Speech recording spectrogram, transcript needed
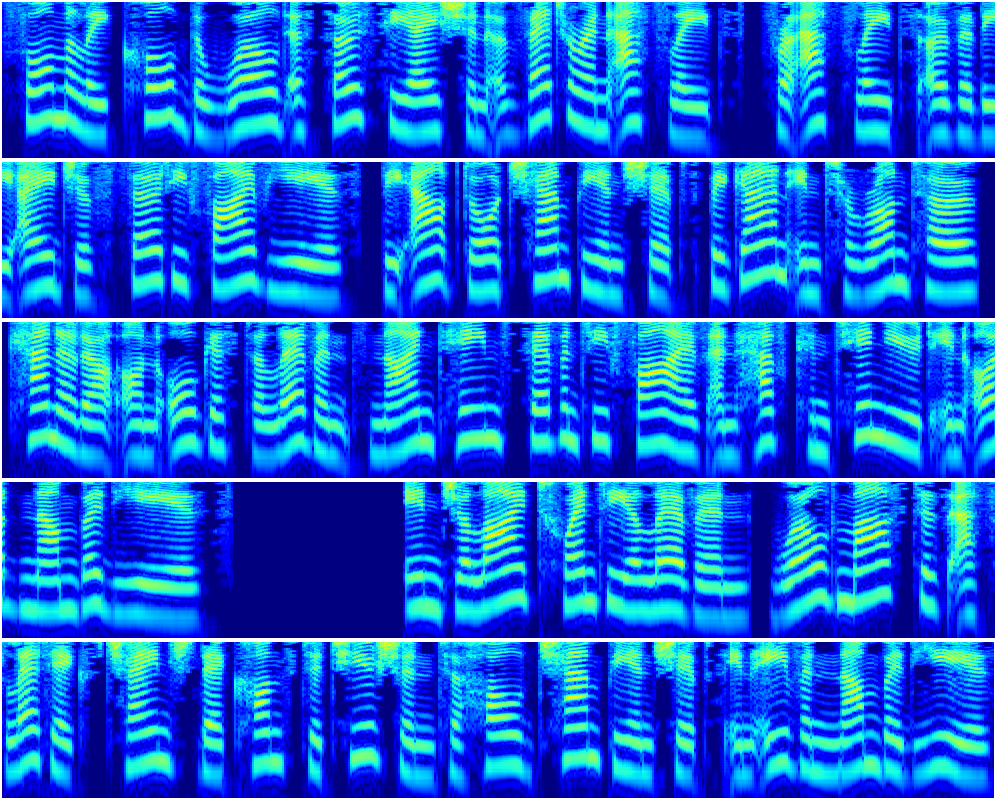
formerly called the World Association of Veteran Athletes. For athletes over the age of 35 years, the outdoor championships began in Toronto, Canada on August 11, 1975 and have continued in odd-numbered years. In July 2011, World Masters Athletics changed their constitution to hold championships in even-numbered years,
